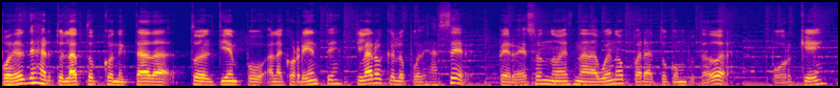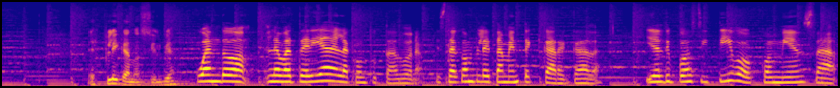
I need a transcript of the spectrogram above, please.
¿Puedes dejar tu laptop conectada todo el tiempo a la corriente? Claro que lo puedes hacer, pero eso no es nada bueno para tu computadora. ¿Por qué? Explícanos, Silvia. Cuando la batería de la computadora está completamente cargada y el dispositivo comienza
